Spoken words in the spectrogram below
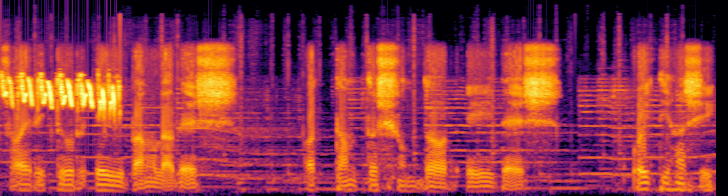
ছয় ঋতুর এই বাংলাদেশ, অত্যন্ত সুন্দর এই দেশ। ঐতিহাসিক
